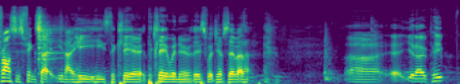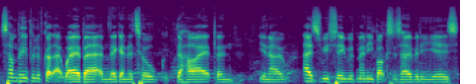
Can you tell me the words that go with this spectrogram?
Francis thinks that you know he, he's the clear the clear winner of this. What do you have to say about that? Uh, you know, peop some people have got that way about them. They're going to talk the hype, and you know, as we've seen with many boxers over the years,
